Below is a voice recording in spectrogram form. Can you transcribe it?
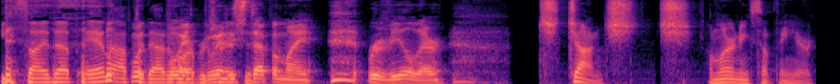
He signed up and opted out of Way- way to step on my reveal there. Shh, John, shh, shh. I'm learning something here.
